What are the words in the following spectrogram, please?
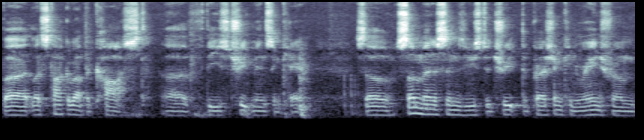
But let's talk about the cost of these treatments and care. So some medicines used to treat depression can range from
